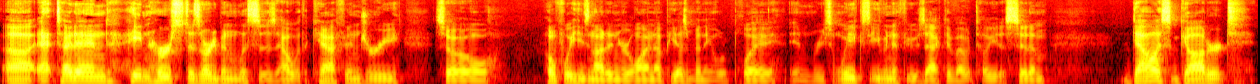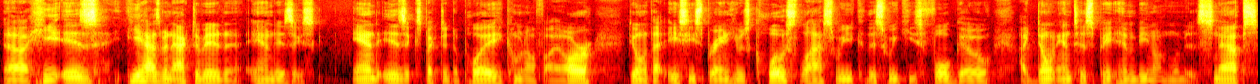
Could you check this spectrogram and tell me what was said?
Uh, at tight end, Hayden Hurst has already been listed as out with a calf injury, so hopefully he's not in your lineup. He hasn't been able to play in recent weeks. Even if he was active, I would tell you to sit him. Dallas Goedert, uh, he is he has been activated and is and is expected to play coming off IR dealing with that AC sprain. He was close last week. This week he's full go. I don't anticipate him being on limited snaps.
